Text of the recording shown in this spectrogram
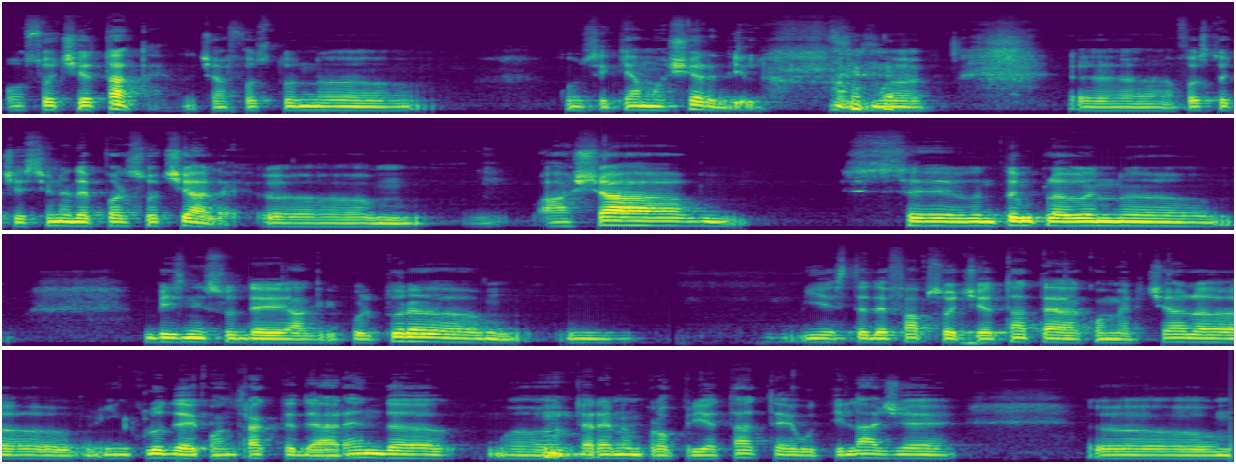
o societate. Deci a fost un, uh, cum se cheamă, share deal. Am, a fost o cesiune de părți sociale. Așa se întâmplă în businessul de agricultură este de fapt societatea comercială, include contracte de arendă, mm. teren în proprietate, utilaje, uh,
